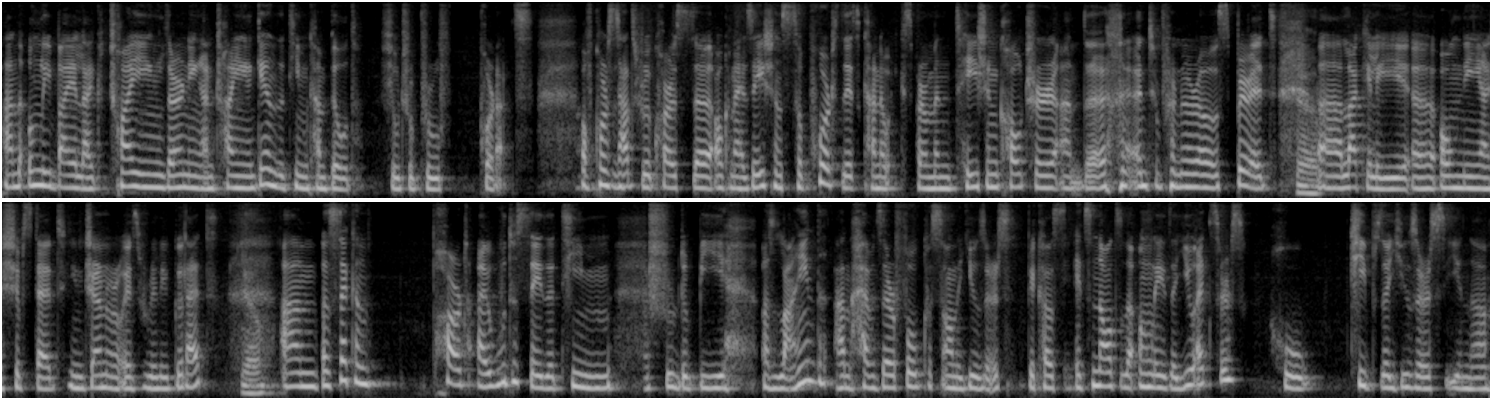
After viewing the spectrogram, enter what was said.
And only by like trying, learning, and trying again, the team can build future-proof products. Of course, that requires the organization support this kind of experimentation culture and uh, entrepreneurial spirit. Yeah. Uh, luckily, uh, Omni and Schibsted in general is really good at. Yeah. And a second part, I would say the team should be aligned and have their focus on the users because it's not the, only the UXers who keep the users in a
